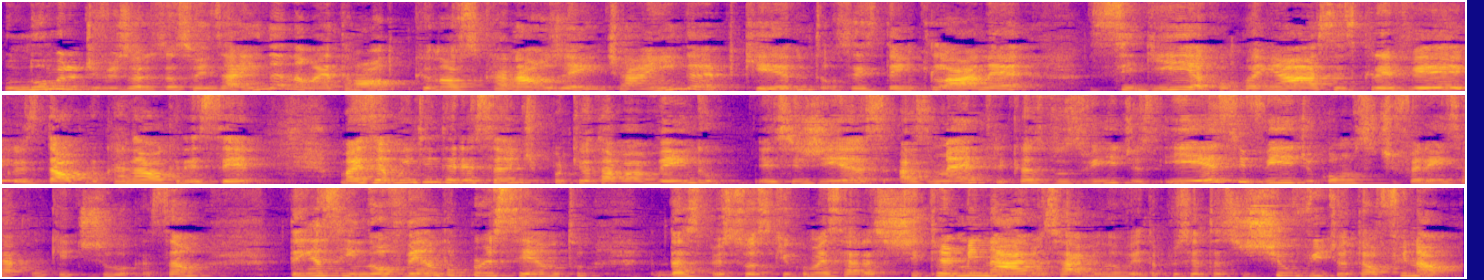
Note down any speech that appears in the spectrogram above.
o número de visualizações ainda não é tão alto, porque o nosso canal, gente, ainda é pequeno, então vocês têm que ir lá, né, seguir, acompanhar, se inscrever, coisa e tal, para o canal crescer. Mas é muito interessante porque eu tava vendo esses dias as métricas dos vídeos e esse vídeo, como se diferenciar com kit de locação, tem assim 90% das pessoas que começaram a assistir terminaram, sabe? 90% assistiu o vídeo até o final.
